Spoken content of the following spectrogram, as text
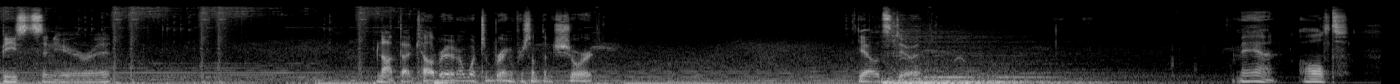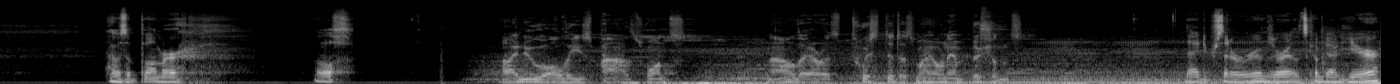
Beasts in here, right? not that calibrated on what to bring for something short. Yeah, let's do it. Man, alt. That was a bummer. Ugh. I knew all these paths once. Now they are as twisted as my own ambitions. 90% of rooms. Alright, let's come down here.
